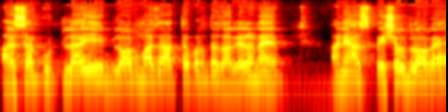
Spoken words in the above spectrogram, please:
असा कुठलाही ब्लॉग माझा आत्तापर्यंत झालेला नाही आणि हा स्पेशल ब्लॉग आहे.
